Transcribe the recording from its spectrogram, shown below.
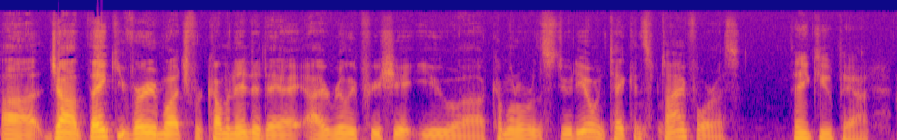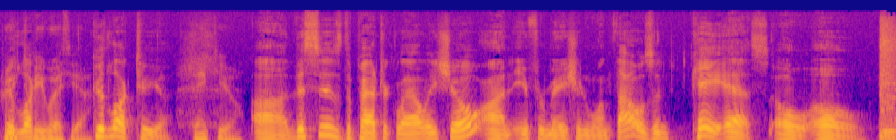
uh, John, thank you very much for coming in today. I, I really appreciate you uh, coming over to the studio and taking some time for us. Thank you, Pat. Great Good luck to be with you. Good luck to you. Thank you. Uh, this is the Patrick Lalley Show on Information 1000 KSOO.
